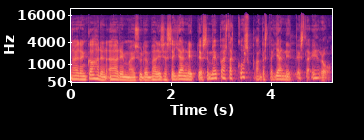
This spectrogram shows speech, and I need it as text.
näiden kahden äärimmäisyyden välisessä jännitteessä. Me ei päästä koskaan tästä jännitteestä eroon.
